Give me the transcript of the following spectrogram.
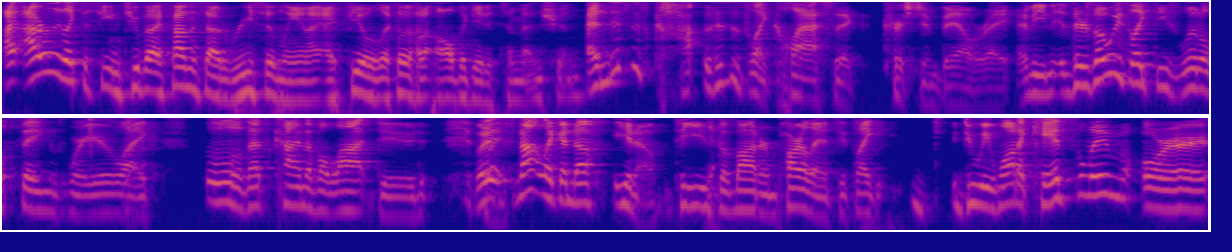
I, I really like the scene too, but I found this out recently, and I, I feel I feel kind of obligated to mention. And this is this is like classic Christian Bale, right? I mean, there's always like these little things where you're like, "Oh, that's kind of a lot, dude." But Right. it's not like enough, you know, to use the modern parlance. It's like, do we want to cancel him, or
